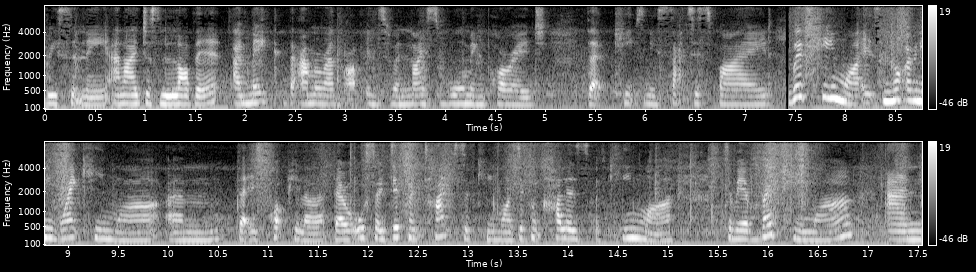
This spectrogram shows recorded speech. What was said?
recently and I just love it. I make the amaranth up into a nice warming porridge that keeps me satisfied. With quinoa, it's not only white quinoa um, that is popular, there are also different types of quinoa, different colours of quinoa. So we have red quinoa and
